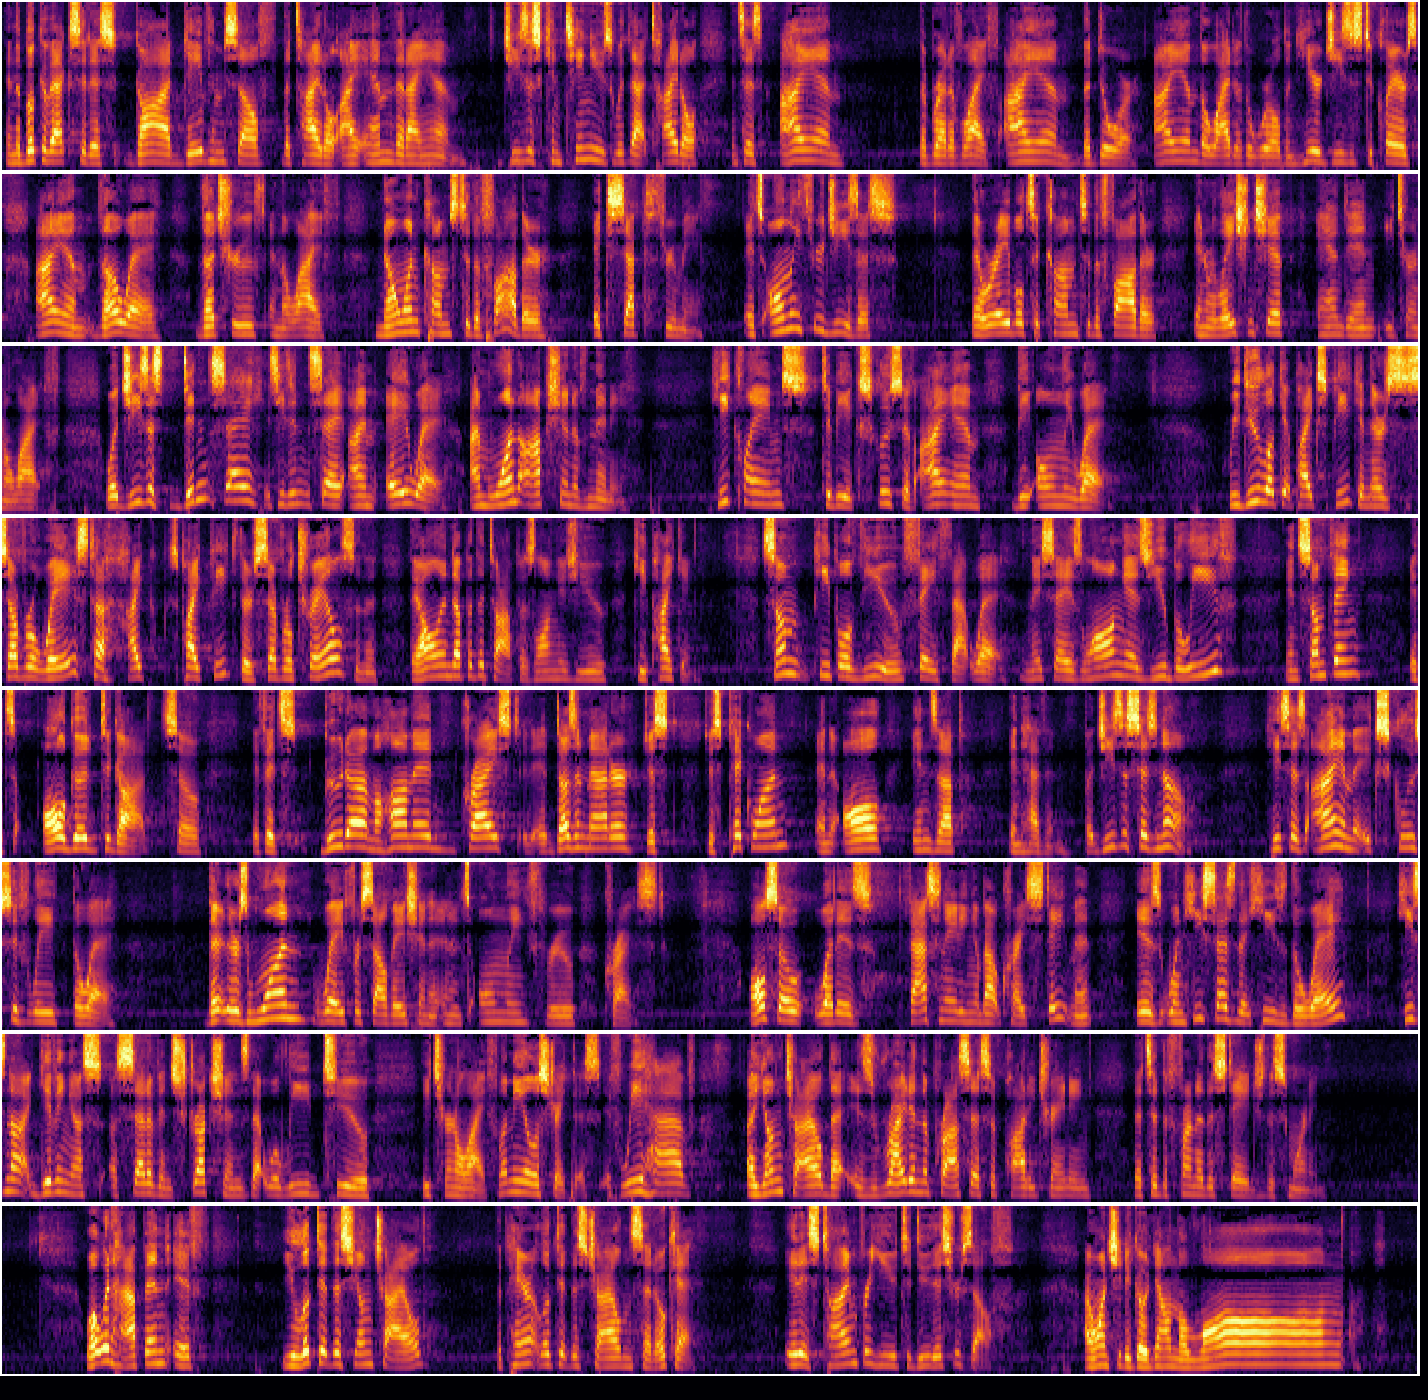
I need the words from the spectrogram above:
In the book of Exodus, God gave himself the title, I am that I am. Jesus continues with that title and says, I am the bread of life. I am the door. I am the light of the world. And here Jesus declares, I am the way, the truth, and the life. No one comes to the Father except through me. It's only through Jesus that we're able to come to the Father in relationship and in eternal life. What Jesus didn't say is he didn't say, I'm a way, I'm one option of many. He claims to be exclusive. I am the only way. We do look at Pikes Peak, and there's several ways to hike Pike Peak. There's several trails, and they all end up at the top as long as you keep hiking. Some people view faith that way, and they say as long as you believe in something, it's all good to God. So if it's Buddha, Muhammad, Christ, it doesn't matter. Just, just pick one, and it all ends up in heaven. But Jesus says no. He says, I am exclusively the way. There, there's one way for salvation, and it's only through Christ. Also, what is fascinating about Christ's statement is when he says that he's the way, he's not giving us a set of instructions that will lead to eternal life. Let me illustrate this. If we have a young child that is right in the process of potty training that's at the front of the stage this morning. What would happen if you looked at this young child, the parent looked at this child and said, Okay, it is time for you to do this yourself. I want you to go down the long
